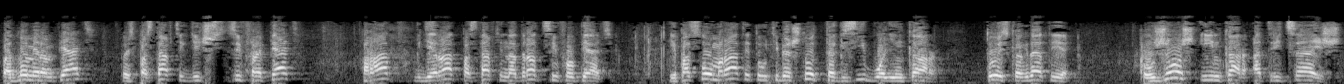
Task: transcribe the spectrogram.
под номером 5, то есть поставьте, где цифра 5, рад, где рад, поставьте над рад цифру 5. И по словам рад это у тебя что? Такзи инкар. То есть, когда ты лжешь и инкар отрицаешь.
